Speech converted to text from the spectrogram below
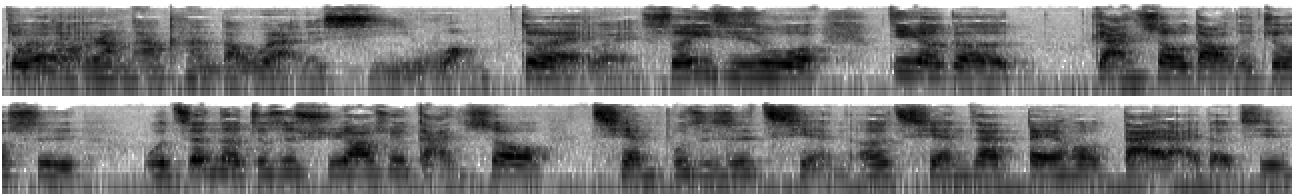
关，对，然后让他看到未来的希望。对对，所以其实我第二个感受到的就是。我真的就是需要去感受钱不只是钱，而钱在背后带来的，其实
